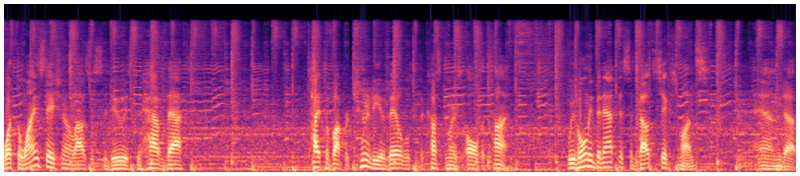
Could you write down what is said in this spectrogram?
What the WineStation allows us to do is to have that type of opportunity available to the customers all the time. We've only been at this about six months, and uh,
